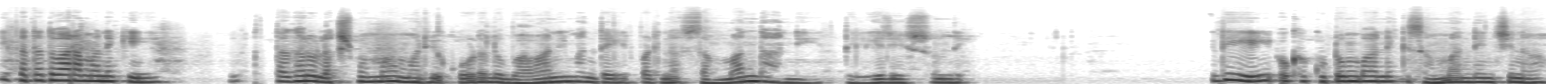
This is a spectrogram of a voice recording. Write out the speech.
ఈ కథ ద్వారా మనకి అత్తగారు లక్ష్మమ్మ మరియు కోడలు భవాని మధ్య ఏర్పడిన సంబంధాన్ని తెలియజేస్తుంది. ఇది ఒక కుటుంబానికి సంబంధించిన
